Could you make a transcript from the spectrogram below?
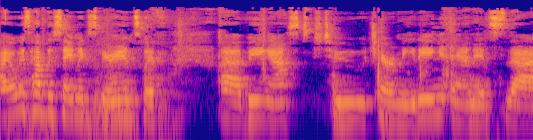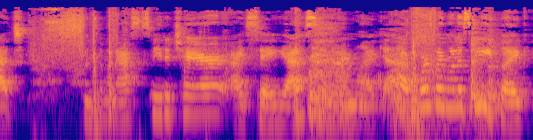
I always have the same experience with uh, being asked to chair a meeting, and it's that when someone asks me to chair, I say yes, and I'm like, yeah, of course I want to speak. Like,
